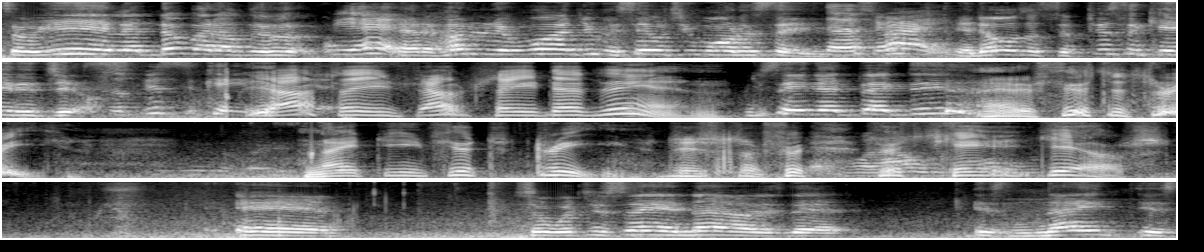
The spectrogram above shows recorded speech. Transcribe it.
so he ain't let nobody off the hook. Yeah. At 101, you can say what you want to say. That's right. And those are sophisticated jets. Sophisticated. Yeah, I yes. say, I say that then. You say that back then? And it's 53. 1953. This sophisticated Jeffs. And so what you're saying now is that it's nine, it's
